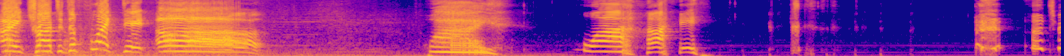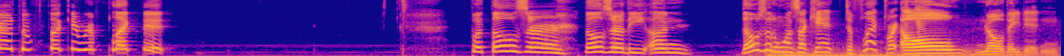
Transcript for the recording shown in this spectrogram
I tried to deflect it. Ah! Why? Why? I tried to fucking reflect it. But those are those are the un those are the ones I can't deflect, right? Oh, no, they didn't.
